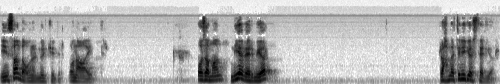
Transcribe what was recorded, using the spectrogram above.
insan da onun mülküdür, ona aittir. O zaman niye vermiyor? Rahmetini gösteriyor.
